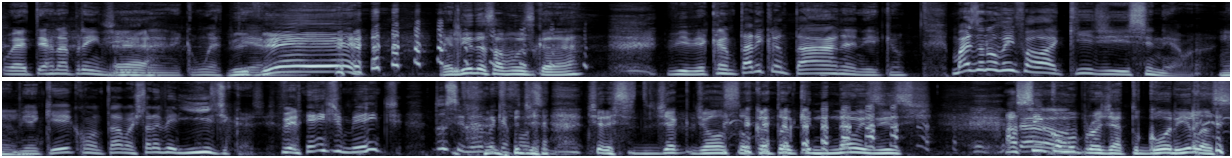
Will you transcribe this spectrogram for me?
O Eterno Aprendiz, É. né? Um Eterno. Viver! É linda essa música, né? Viver, cantar e cantar, né, Níquel? Mas eu não venho falar aqui de cinema. Hum. Eu vim aqui contar uma história verídica, diferentemente do cinema que é falsidade. Tira esse do Jack Johnson, cantor que não existe. Assim Não. como o projeto Gorilas.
